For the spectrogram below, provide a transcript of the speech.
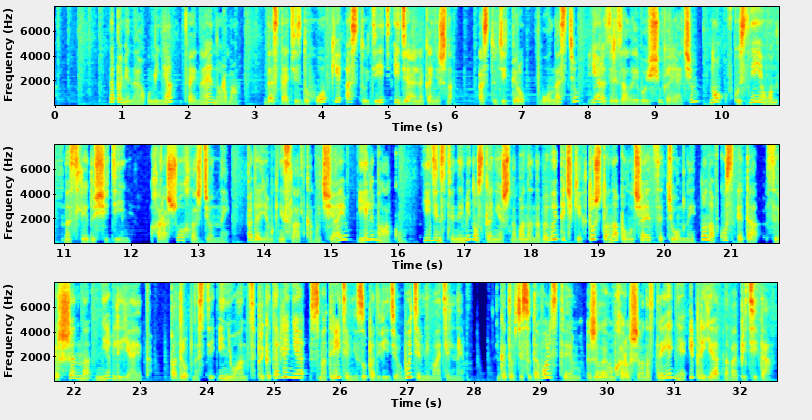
Напоминаю, у меня двойная норма. Достать из духовки, остудить, идеально, конечно, остудить пирог полностью. Я разрезала его еще горячим, но вкуснее он на следующий день, хорошо охлажденный. Подаем к несладкому чаю или молоку. Единственный минус, конечно, банановой выпечки, то, что она получается темной, но на вкус это совершенно не влияет. Подробности и нюансы приготовления смотрите внизу под видео. Будьте внимательны. Готовьте с удовольствием. Желаю вам хорошего настроения и приятного аппетита!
